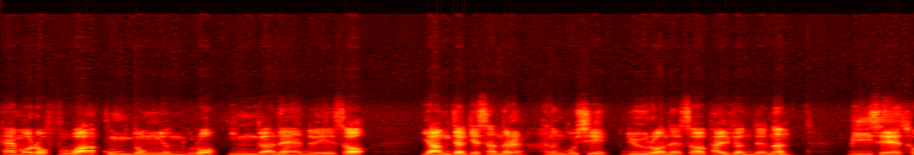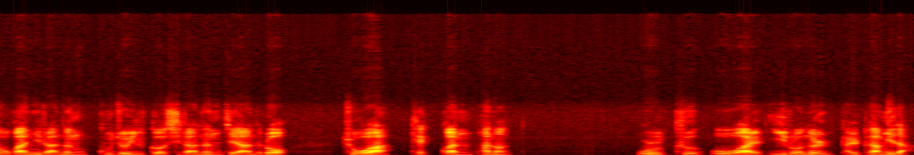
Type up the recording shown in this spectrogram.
해머로프와 공동 연구로 인간의 뇌에서 양자 계산을 하는 곳이 뉴런에서 발견되는 미세 소관이라는 구조일 것이라는 제안으로 조화 객관 환원 올크 OR 이론을 발표합니다.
